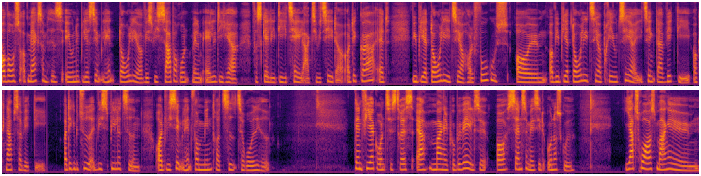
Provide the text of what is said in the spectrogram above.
Og vores opmærksomhedsevne bliver simpelthen dårligere, hvis vi sapper rundt mellem alle de her forskellige digitale aktiviteter. Og det gør, at vi bliver dårlige til at holde fokus, og, øh, og vi bliver dårlige til at prioritere i ting, der er vigtige og knap så vigtige. Og det kan betyde, at vi spilder tiden, og at vi simpelthen får mindre tid til rådighed. Den fjerde grund til stress er mangel på bevægelse og sansemæssigt underskud. Jeg tror også mange øh,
